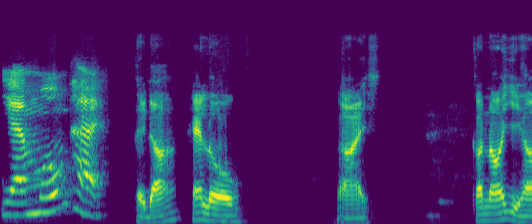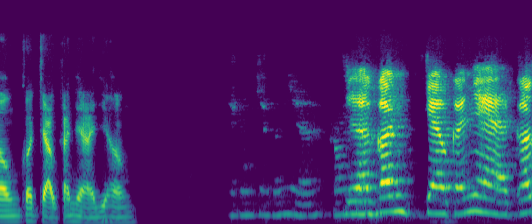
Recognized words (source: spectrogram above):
Dạ muốn thầy thì đó hello. Rồi. Có nói gì không? Có chào cả nhà gì không? Dạ con chào cả nhà. Có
